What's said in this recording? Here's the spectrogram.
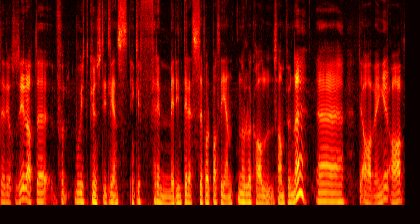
det de også sier, er at eh, for hvorvidt kunstig intelligens egentlig fremmer interesse for pasienten og lokalsamfunnet, eh, det avhenger av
